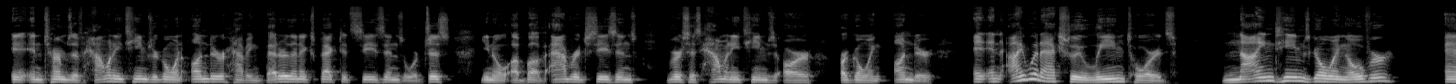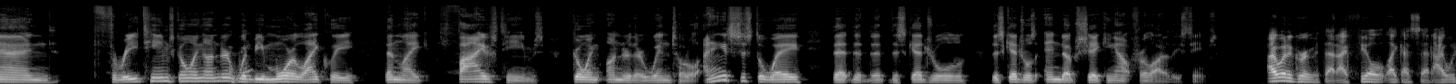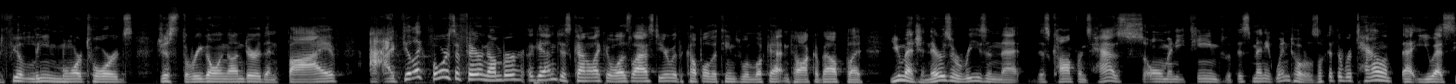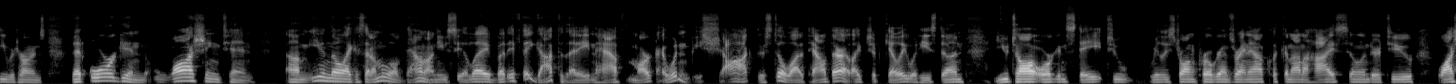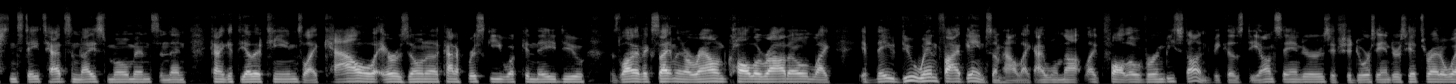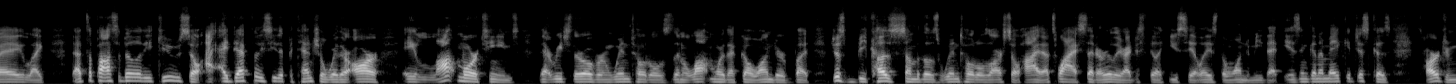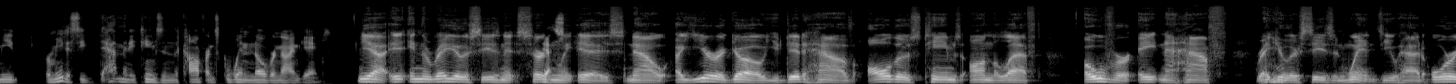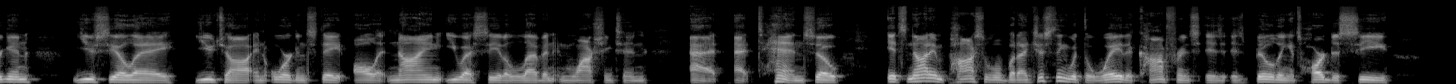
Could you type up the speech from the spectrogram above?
in, in, terms of how many teams are going under, having better than expected seasons, or just you know above average seasons, versus how many teams are are going under. And, and I would actually lean towards nine teams going over and three teams going under would be more likely than like five teams going under their win total. I think it's just the way that, that, that the schedule the schedules end up shaking out for a lot of these teams. I would agree with that. I feel like I said, I would feel lean more towards just three going under than five. I feel like four is a fair number again, just kind of like it was last year with a couple of the teams we'll look at and talk about. But you mentioned there's a reason that this conference has so many teams with this many win totals. Look at the talent that USC returns, that Oregon, Washington, um, even though, like I said, I'm a little down on UCLA, but if they got to that eight and a half mark, I wouldn't be shocked. There's still a lot of talent there. I like Chip Kelly, what he's done. Utah, Oregon State, two really strong programs right now, clicking on a high cylinder too. Washington State's had some nice moments, and then kind of get the other teams like Cal, Arizona, kind of frisky. What can they do? There's a lot of excitement around Colorado. Like if they do win five games somehow, like I will not like fall over and be stunned because Deion Sanders, if Shedeur Sanders hits right away, like that's a possibility too. So I, I definitely see the potential where there are a lot more teams that reach their over and win totals than a lot more that go under. But just because some of those win totals are so high, that's why I said earlier, I just feel like UCLA is the one to me that isn't going to make it just because it's hard for me for me to see that many teams in the conference winning over nine games. Yeah, in the regular season, it certainly yes. is. Now, a year ago, you did have all those teams on the left over eight and a half mm-hmm. regular mm-hmm. season wins. You had Oregon, UCLA, Utah, and Oregon State all at nine, USC at 11, and Washington at, at 10. So it's not impossible, but I just think with the way the conference is is building, it's hard to see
